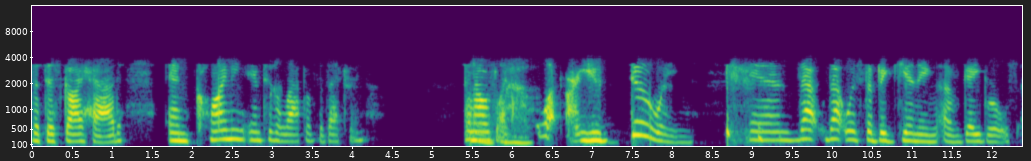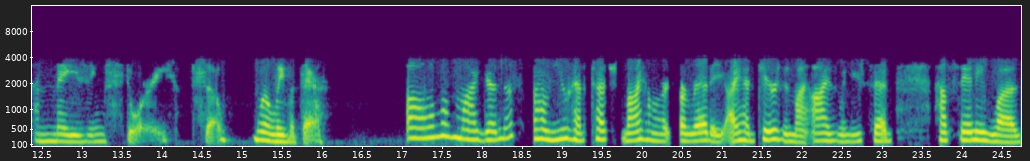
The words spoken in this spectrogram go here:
that this guy had and climbing into the lap of the veteran. And oh, I was like, wow. "What are you doing?" and that that was the beginning of Gabriel's amazing story. So we'll leave it there. Oh my goodness. Oh, you have touched my heart already. I had tears in my eyes when you said how thin he was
